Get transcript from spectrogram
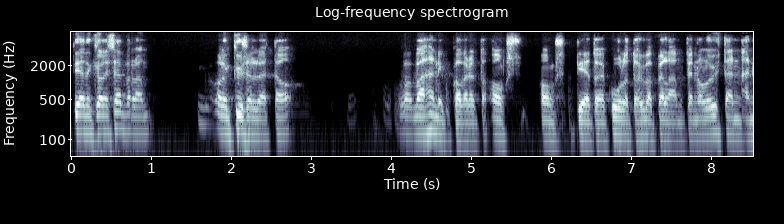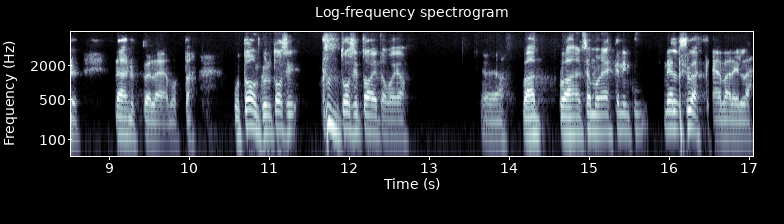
tietenkin olin sen verran, olin kysellyt, että on, vähän niin kuin kaverilta, onko tietoja, kuullut, että on hyvä pelaaja, mutta en ollut yhtään nähnyt, nähnyt pelejä. Mutta, mutta on kyllä tosi, tosi taitava ja, ja, ja vähän, vähän semmoinen ehkä niin kuin neljä syökkäjä välillä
